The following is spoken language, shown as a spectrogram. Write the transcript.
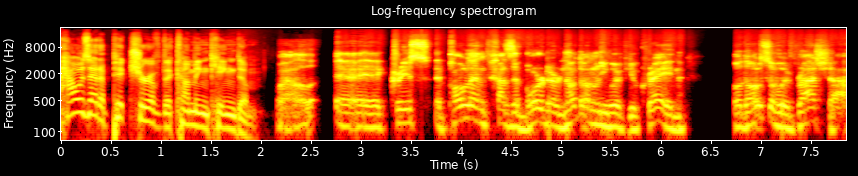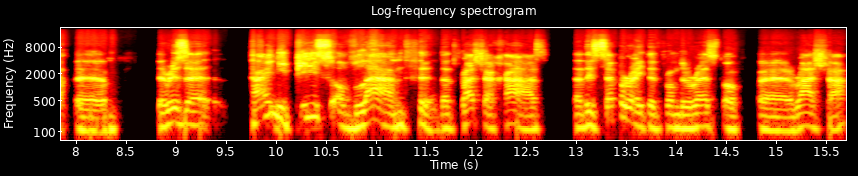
How is that a picture of the coming kingdom? Well, uh, Chris, Poland has a border not only with Ukraine, but also with Russia. Uh, there is a tiny piece of land that Russia has that is separated from the rest of uh, Russia,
